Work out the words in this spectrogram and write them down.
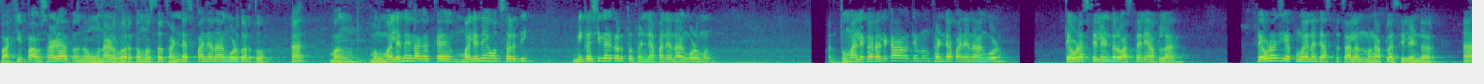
बाकी पावसाळ्यात आणि उन्हाळभर तर मस्त थंडच पाण्यानं आंघोळ करतो. हा मग मग मला नाही लागत काय? मला नाही होत सर्दी. मी कशी काय करतो थंड पाण्यानं आंघोळ मग? आणि तुम्हाला करायला काय होते मग थंड पाण्यानं आंघोळ? तेवढाच सिलेंडर वाचता नाही आपला. तेवढाच एक महिना जास्त चालन मग आपला सिलेंडर हा?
